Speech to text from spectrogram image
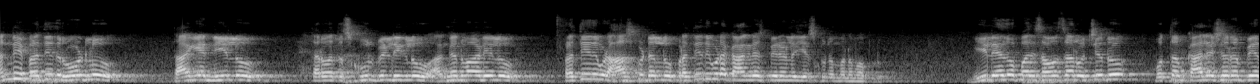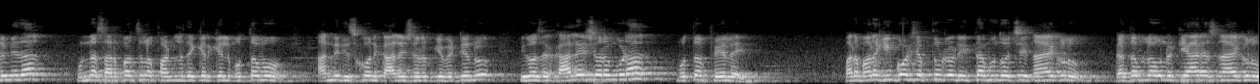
అన్నీ ప్రతిదీ రోడ్లు తాగే నీళ్ళు తర్వాత స్కూల్ బిల్డింగ్లు అంగన్వాడీలు ప్రతిదీ కూడా హాస్పిటళ్ళు ప్రతిదీ కూడా కాంగ్రెస్ పీరియడ్లో చేసుకున్నాం మనం అప్పుడు. వీళ్ళేదో పది సంవత్సరాలు వచ్చిండ్రు మొత్తం కాళేశ్వరం పేరు మీద ఉన్న సర్పంచుల ఫండ్ల దగ్గరికి వెళ్ళి మొత్తము అన్ని తీసుకొని కాళేశ్వరంకి పెట్టిండ్రు ఈరోజు కాళేశ్వరం కూడా మొత్తం ఫెయిల్ అయింది. మరి మనకి ఇంకోటి చెప్తుంటాడు ఇంతకుముందు వచ్చి నాయకులు గతంలో ఉన్న టీఆర్ఎస్ నాయకులు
